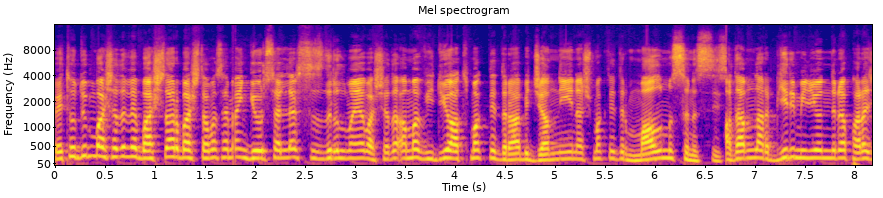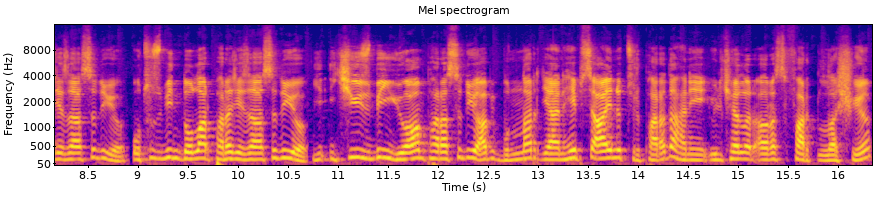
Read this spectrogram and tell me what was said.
Beta dün başladı ve başlar başlamaz hemen görseller sızdırılmaya başladı. Ama video atmak nedir abi? Canlı yayın açmak nedir? Mal mısınız siz? Adamlar 1 milyon lira para cezası diyor. 30 bin dolar para cezası diyor. 200 bin yuan parası diyor. Abi bunlar yani hepsi aynı tür para da hani ülkeler arası farklılaşıyor.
